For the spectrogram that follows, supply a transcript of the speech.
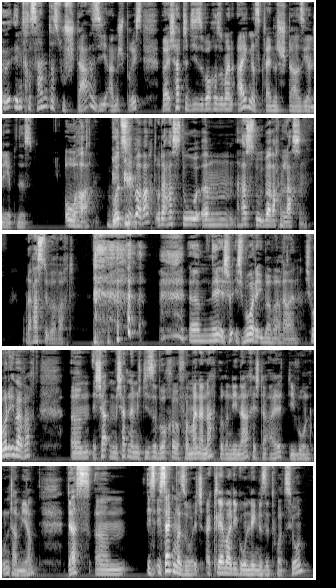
äh, interessant, dass du Stasi ansprichst, weil ich hatte diese Woche so mein eigenes kleines Stasi-Erlebnis. Oha. Wurdest du überwacht oder hast du, ähm, hast du überwachen lassen? Oder hast du überwacht? Ähm, nee, ich, ich wurde überwacht. Oh nein. Ich wurde überwacht. Ähm, ich hab, mich hat nämlich diese Woche von meiner Nachbarin die Nachricht ereilt, die wohnt unter mir, dass, ähm, ich, ich sag mal so, ich erkläre mal die grundlegende Situation.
